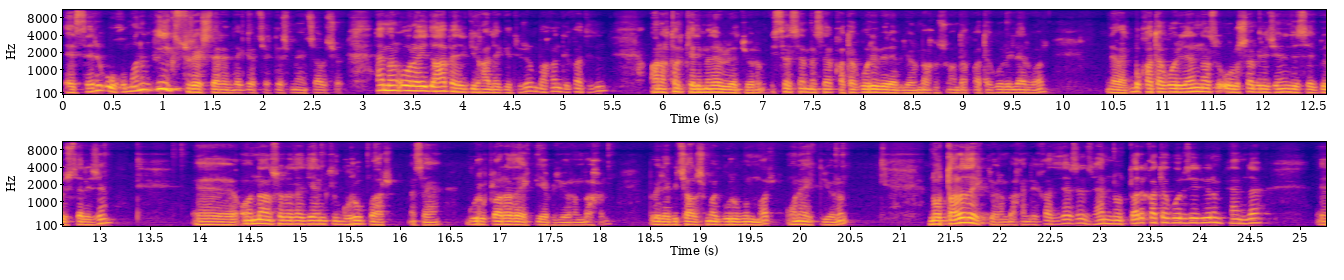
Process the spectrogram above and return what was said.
Eseri okumanın ilk süreçlerinde gerçekleşmeye çalışıyor. Hemen orayı daha belirgin hale getiriyorum. Bakın dikkat edin. Anahtar kelimeler üretiyorum. İstersen mesela kategori verebiliyorum. Bakın şu anda kategoriler var. Evet bu kategorilerin nasıl oluşabileceğini de size göstereceğim. Ee, ondan sonra da diyelim ki grup var. Mesela gruplara da ekleyebiliyorum. Bakın. Böyle bir çalışma grubum var. Onu ekliyorum. Notları da ekliyorum. Bakın dikkat ederseniz hem notları kategorize ediyorum hem de e,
